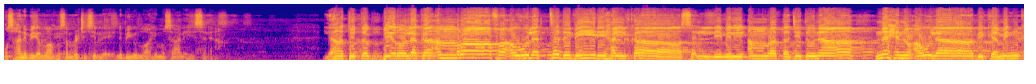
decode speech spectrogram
മുസാ നബി അള്ളാഹു സംരക്ഷിച്ചില്ലേ? നബിയുല്ലാഹി മുസാ അലൈഹിസ്സലാം. لا تدبر لك أمرا فأولى التدبير هلكا سلم الأمر تجدنا نحن أولى بك منك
